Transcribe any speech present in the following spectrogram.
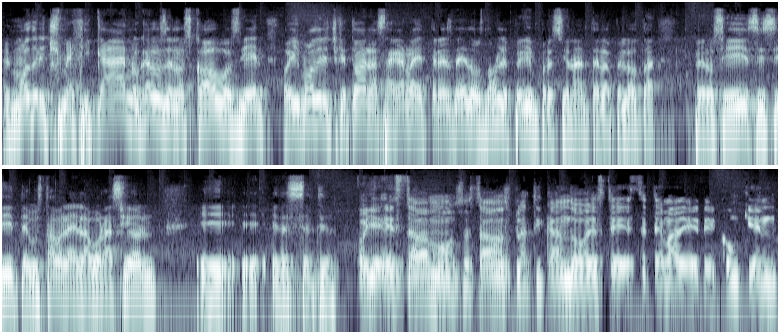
el Modric mexicano, Carlos de los Cobos, bien. Oye, Modric que todas las agarra de tres dedos, ¿no? Le pega impresionante a la pelota. Pero sí, sí, sí, te gustaba la elaboración eh, en ese sentido. Oye, estábamos, estábamos platicando este, este tema de, con quién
